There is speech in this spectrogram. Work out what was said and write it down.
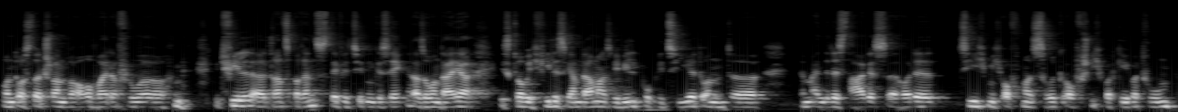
Und Ostdeutschland war auch auf weiter Flur mit viel äh, Transparenzdefiziten gesegnet. Also von daher ist, glaube ich, vieles, wir haben damals wie wild publiziert und äh, am Ende des Tages, äh, heute ziehe ich mich oftmals zurück auf Stichwortgebertum,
